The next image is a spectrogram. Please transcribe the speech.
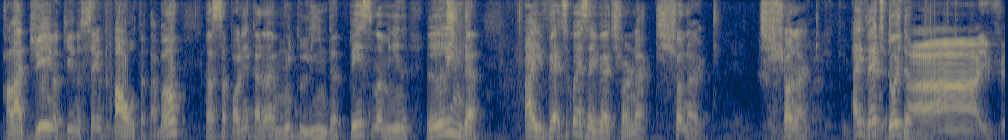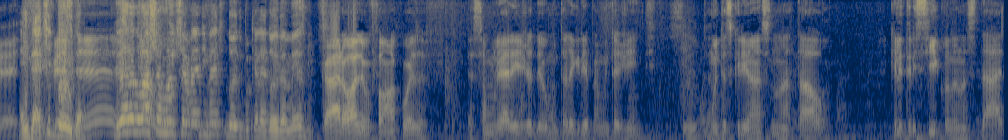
coladinho aqui no Sem Pauta, tá bom? Nossa, Paulinha Canal é muito linda. Pensa numa menina linda. A Ivete, você conhece a Ivete? Chonark. Chonark. A Ivete doida. Ah, Ivete. A Ivete doida. é- E ela não tá acha ruim louca. de chamar de Ivete doida, porque ela é doida mesmo. Cara, olha, eu vou falar uma coisa. Essa mulher aí já deu muita alegria pra muita gente. Sim. Muitas crianças no Natal. Aquele triciclo andando na cidade.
